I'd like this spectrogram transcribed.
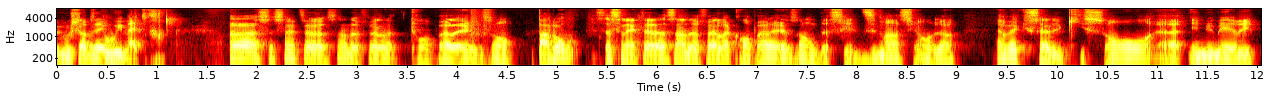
nous sommes à 8 mètres. Ah, ce serait intéressant de faire la comparaison. Pardon? Ce serait intéressant de faire la comparaison de ces dimensions-là avec celles qui sont euh, énumérées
